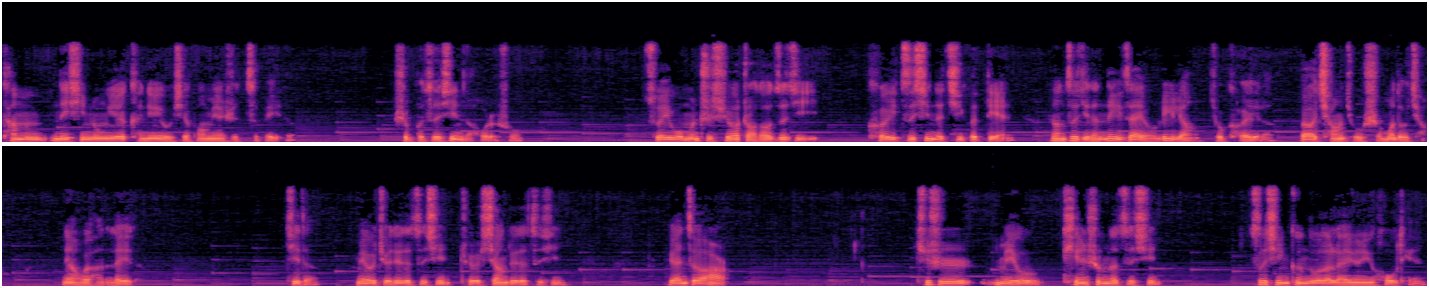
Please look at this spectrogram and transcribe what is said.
他们内心中也肯定有些方面是自卑的，是不自信的，或者说，所以我们只需要找到自己可以自信的几个点，让自己的内在有力量就可以了。不要强求什么都强，那样会很累的。记得，没有绝对的自信，只有相对的自信。原则二，其实没有天生的自信。自信更多的来源于后天，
